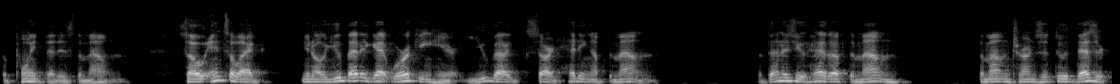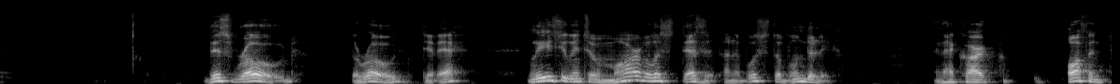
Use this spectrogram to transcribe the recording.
the point that is the mountain. So, intellect, you know, you better get working here. You got to start heading up the mountain. But then, as you head up the mountain, the mountain turns into a desert. This road, the road, Devech, leads you into a marvelous desert, an Abusta Wunderlich. And Eckhart often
